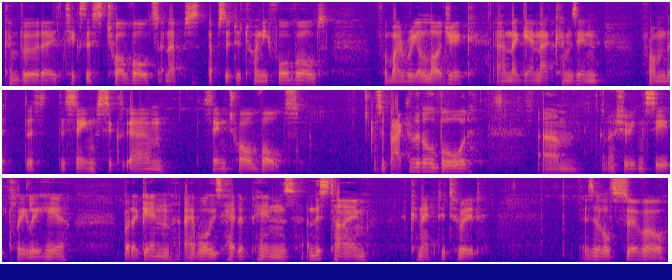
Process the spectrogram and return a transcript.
converter. It takes this 12 volts and ups, ups it to 24 volts for my real logic. And again, that comes in from the, the, the same, six, um, same 12 volts. So back to the little board. Um, I'm not sure if you can see it clearly here. But again, I have all these header pins, and this time connected to it is a little servo.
